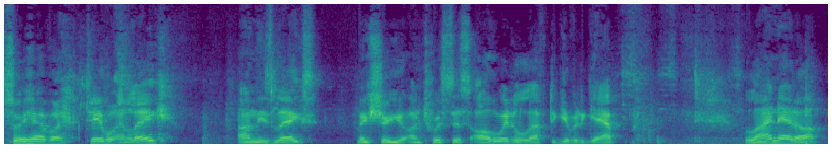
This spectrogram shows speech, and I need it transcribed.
So you have a table and leg. On these legs, make sure you untwist this all the way to the left to give it a gap. Line that up.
